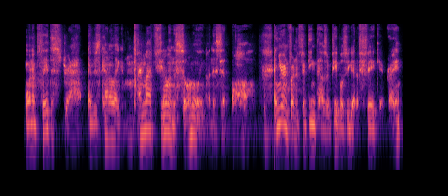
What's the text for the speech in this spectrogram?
when I played the Strat, I was kind of like, I'm not feeling the soloing on this at all. And you're in front of 15,000 people, so you got to fake it, right?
